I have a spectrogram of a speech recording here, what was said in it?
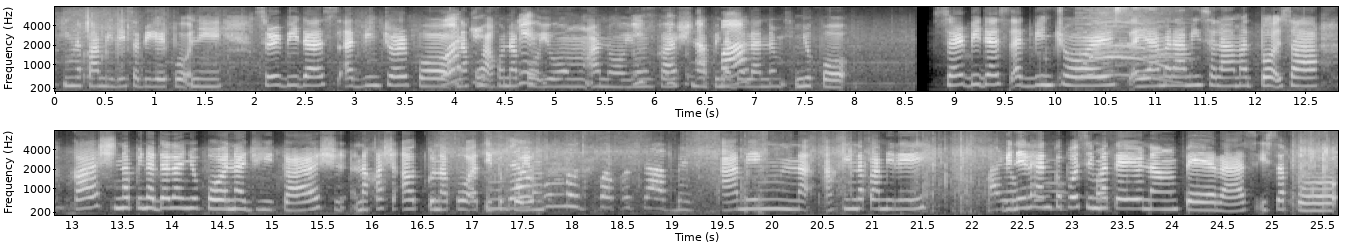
aking na family sa bigay po ni Sir Bidas Adventure po. What Nakuha ko na po this? yung ano, yung cash na pinadala na- nyo po. Sir Bidas Adventures. Ayan, maraming salamat po sa cash na pinadala nyo po na Gcash. Na-cash out ko na po at ito po yung Hindi ako magpapasabi. aming na, aking na family. Ayaw Binilhan ko po si Mateo ng peras, isa po.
